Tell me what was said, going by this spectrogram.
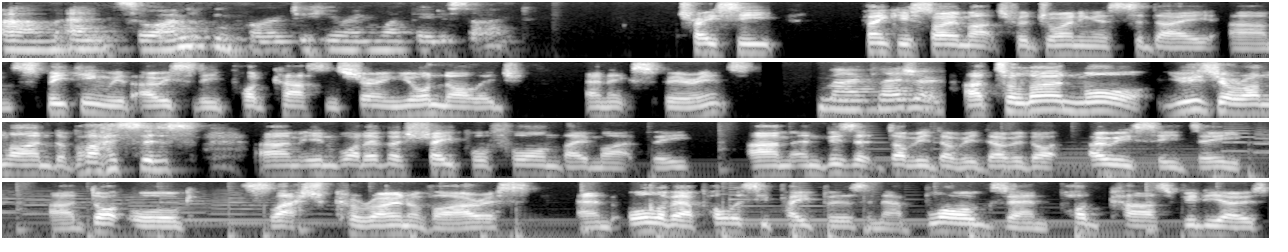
Um, and so I'm looking forward to hearing what they decide. Tracey, thank you so much for joining us today, um, speaking with OECD Podcast and sharing your knowledge and experience. My pleasure. Uh, to learn more, use your online devices um, in whatever shape or form they might be, um, and visit www.oecd.org slash coronavirus And all of our policy papers and our blogs and podcast videos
